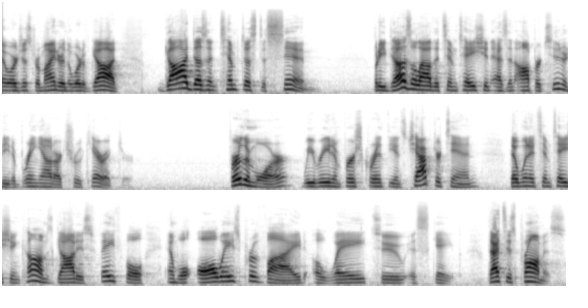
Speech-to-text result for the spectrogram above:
or just a reminder in the Word of God, God doesn't tempt us to sin, but He does allow the temptation as an opportunity to bring out our true character. Furthermore, we read in 1 Corinthians chapter 10 that when a temptation comes, God is faithful and will always provide a way to escape. That's His promise.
